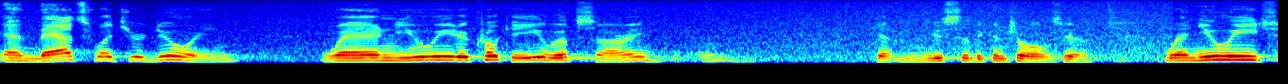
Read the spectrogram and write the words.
And that's what you're doing when you eat a cookie, whoops, sorry, getting used to the controls here. When you eat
